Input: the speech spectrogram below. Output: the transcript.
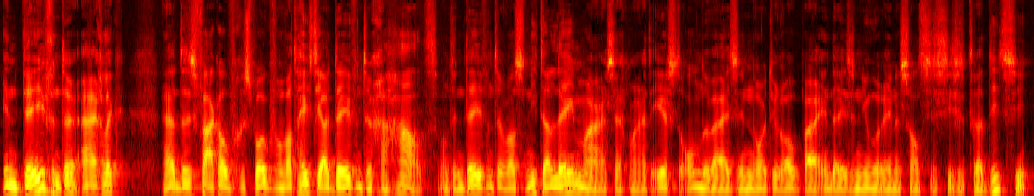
in Deventer eigenlijk... Hè, er is vaak over gesproken van wat heeft hij uit Deventer gehaald. Want in Deventer was niet alleen maar, zeg maar het eerste onderwijs in Noord-Europa... in deze nieuwe renaissancistische traditie.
